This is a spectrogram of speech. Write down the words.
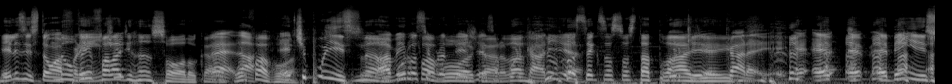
eles estão à Não frente. vem falar de Han Solo, cara, É, por não, favor. É tipo isso. Não, lá vem por você favor, proteger cara. essa porcaria. Você com essas suas tatuagens Porque, aí. cara, é, é, é, é bem isso.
